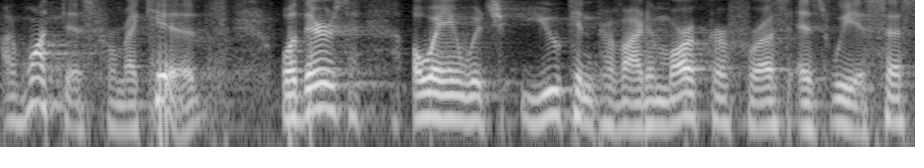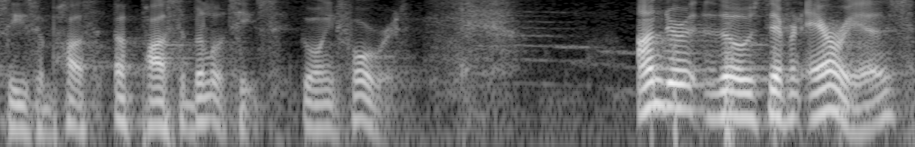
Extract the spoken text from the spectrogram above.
I want this for my kids, well, there's a way in which you can provide a marker for us as we assess these uh, possibilities going forward. Under those different areas,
